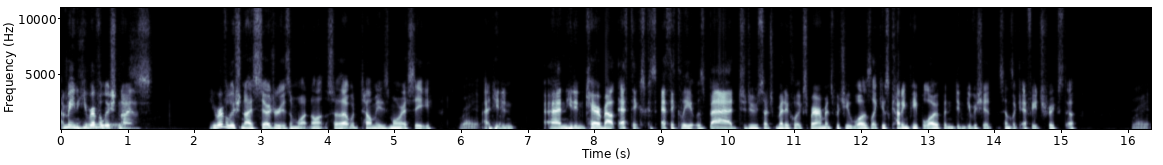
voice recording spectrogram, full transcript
I mean, he revolutionized. He revolutionized surgeries and whatnot, so that would tell me he's more SE. Right. and he didn't and he didn't care about ethics because ethically it was bad to do such medical experiments which he was like he was cutting people open didn't give a shit sounds like FE trickster Right.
